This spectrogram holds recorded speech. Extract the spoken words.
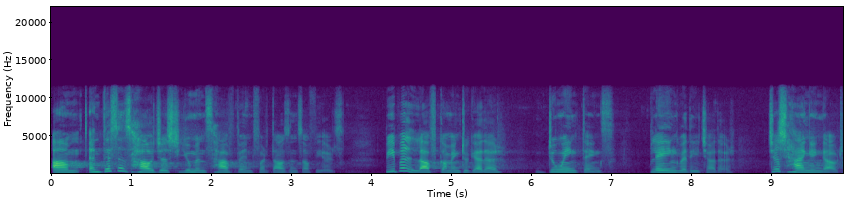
Um, and this is how just humans have been for thousands of years. People love coming together, doing things, playing with each other, just hanging out,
